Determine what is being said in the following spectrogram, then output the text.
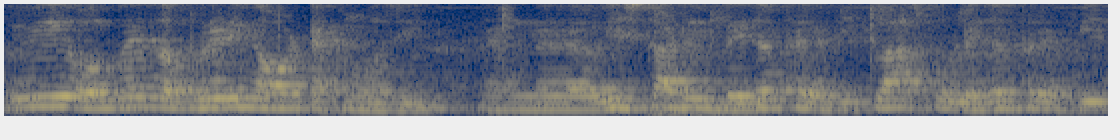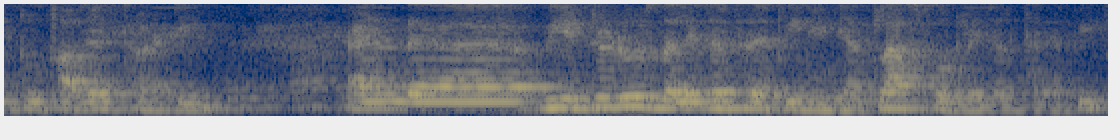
we always upgrading our technology and uh, we started laser therapy, class four laser therapy in 2013 and uh, we introduced the laser therapy in India, class four laser therapy.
